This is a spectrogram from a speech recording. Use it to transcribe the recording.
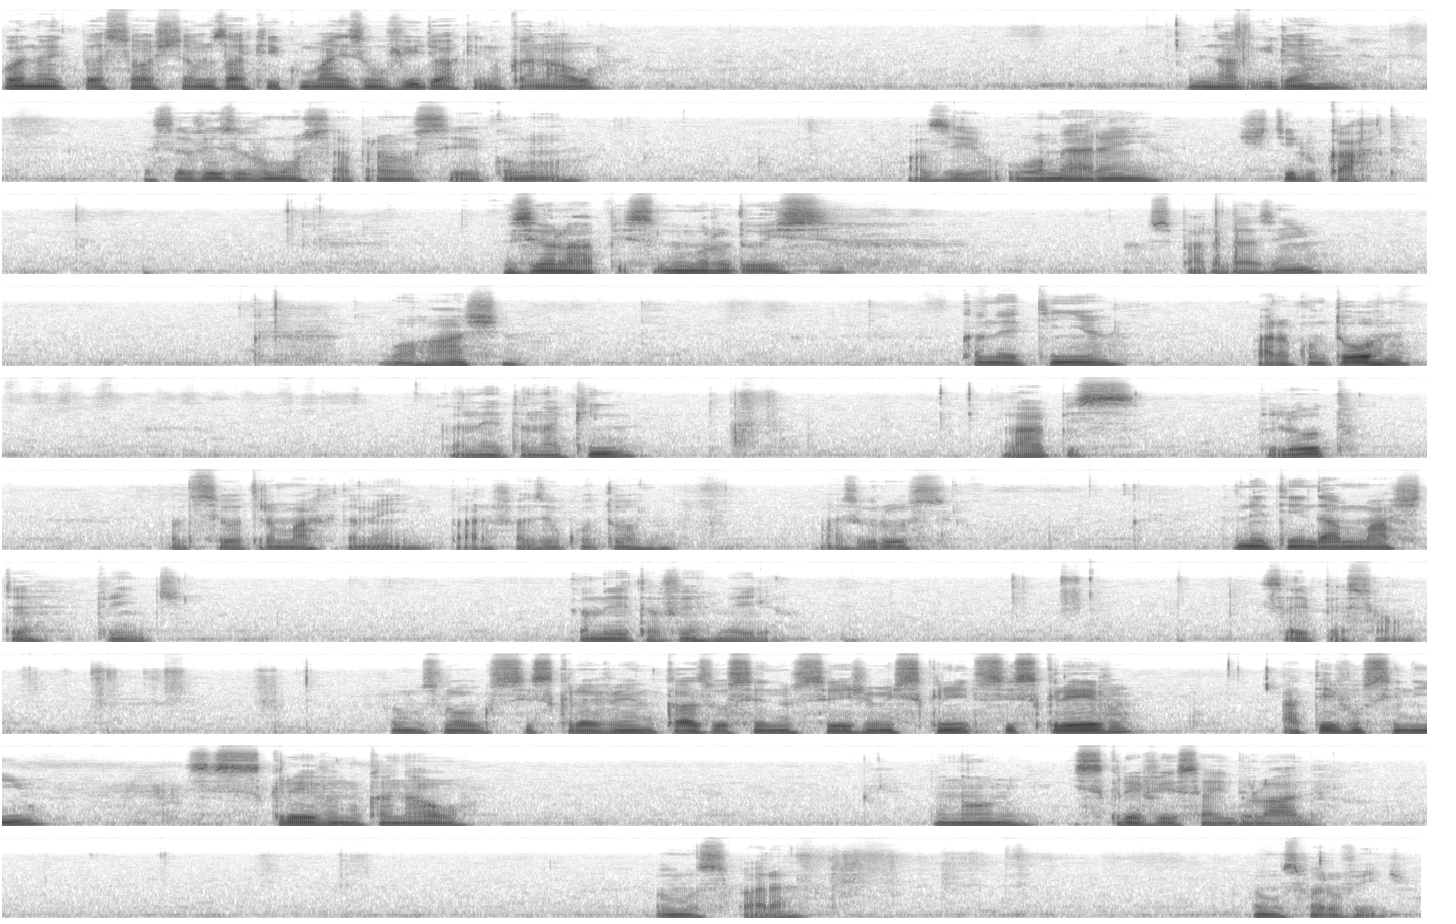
Boa noite pessoal, estamos aqui com mais um vídeo aqui no canal. Leonardo Guilherme. Dessa vez eu vou mostrar para você como fazer o Homem-Aranha estilo carta. Use o lápis número 2 para desenho. Borracha. Canetinha para contorno caneta Nakin, lápis, piloto, pode ser outra marca também para fazer o contorno mais grosso, canetinha da Master Print, caneta vermelha. Isso aí pessoal. Vamos logo se inscrevendo, caso você não seja um inscrito, se inscreva, ative o sininho, se inscreva no canal o nome, escrever sair do lado. Vamos para Vamos para o vídeo.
